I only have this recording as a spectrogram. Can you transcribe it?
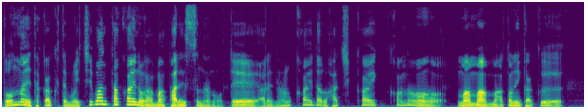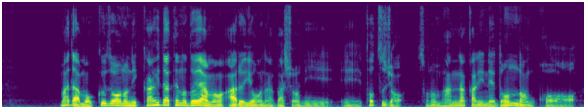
どんなに高くても一番高いのがまあパレスなので、あれ何階だろう ?8 階かな？まあまあまあ、とにかく、まだ木造の2階建てのドヤもあるような場所に、えー、突如、その真ん中にね、どんどんこう、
